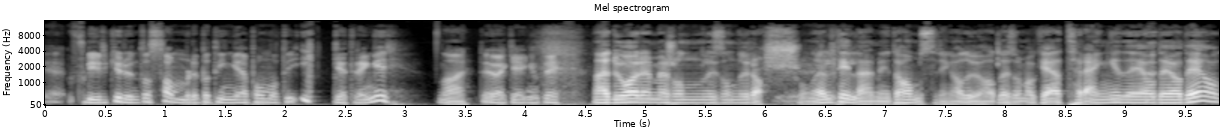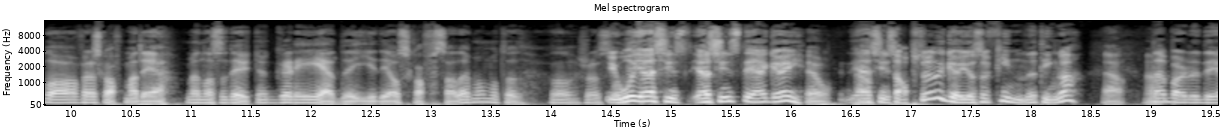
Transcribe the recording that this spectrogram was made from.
jeg, flyr ikke rundt og samler på ting jeg på en måte ikke trenger. Nei. Det gjør jeg ikke egentlig. Nei, du har en mer sånn, sånn rasjonell tilnærming til hamstringa, du. At liksom ok, jeg trenger det og det og det, og da får jeg skaffe meg det. Men altså, det er jo ikke noe glede i det å skaffe seg det, på en måte. Så, så, så. Jo, jeg syns, jeg syns det er gøy. Jo, ja. Jeg syns absolutt det er gøy å finne tinga. Ja, Det er bare det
